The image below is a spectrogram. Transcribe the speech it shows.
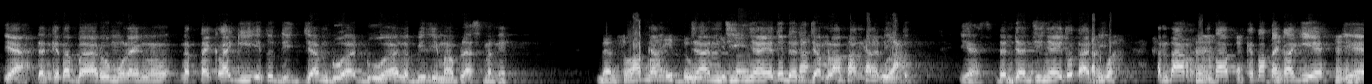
Ya, dan kita baru mulai nge- nge-tag lagi itu di jam 22 lebih 15 menit. Dan selama Yang itu janjinya itu dari kita jam 8 tempatkan tadi ulang. itu. Yes, dan janjinya itu tadi entar kita kita tag lagi ya. Iya,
